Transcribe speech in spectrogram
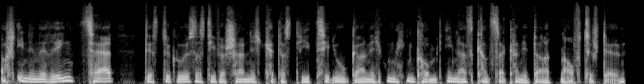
auf ihn in den Ring zerrt, desto größer ist die Wahrscheinlichkeit, dass die CDU gar nicht umhin kommt, ihn als Kanzlerkandidaten aufzustellen.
